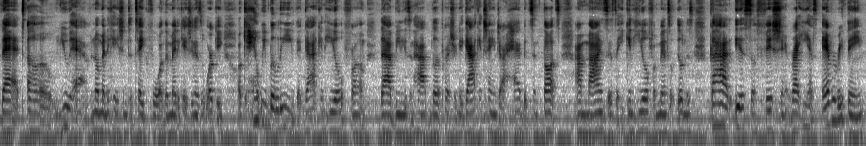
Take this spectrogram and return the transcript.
that uh, you have no medication to take for? The medication isn't working, or can we believe that God can heal from diabetes and high blood pressure? That God can change our habits and thoughts, our mindsets, that He can heal from mental illness? God is sufficient, right? He has everything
